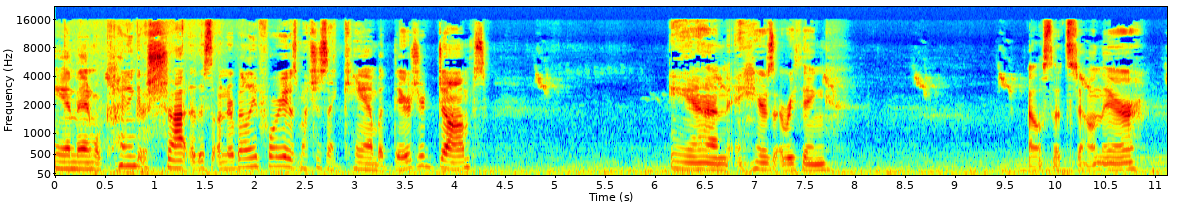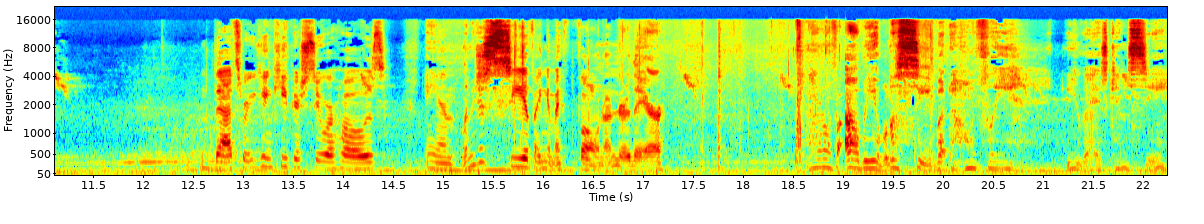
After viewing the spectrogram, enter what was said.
And then we'll kind of get a shot of this underbelly for you as much as I can. But there's your dumps. And here's everything else that's down there. That's where you can keep your sewer hose. And let me just see if I can get my phone under there. I don't know if I'll be able to see, but hopefully you guys can see.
